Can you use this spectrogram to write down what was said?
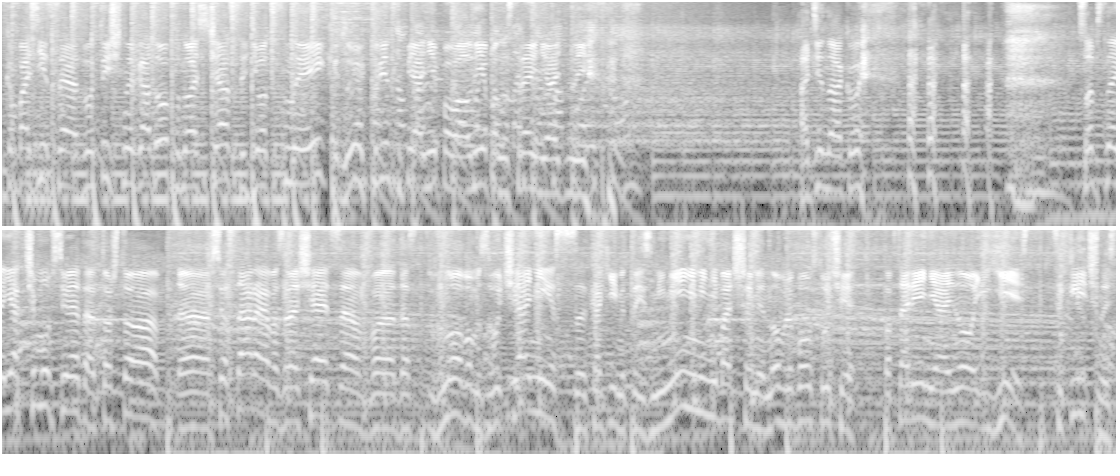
композиция 2000-х годов, ну а сейчас идет Snake, ну и в принципе они по волне, по настроению одни... одинаковые. Собственно, я к чему все это? То, что э, все старое возвращается в, в новом звучании с какими-то изменениями небольшими, но в любом случае повторение оно есть, цикличность.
